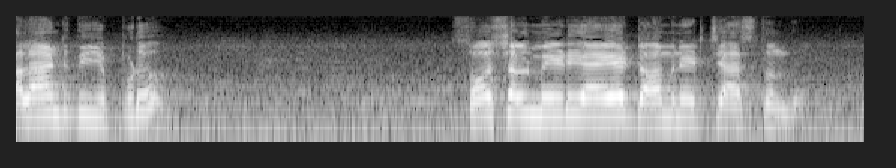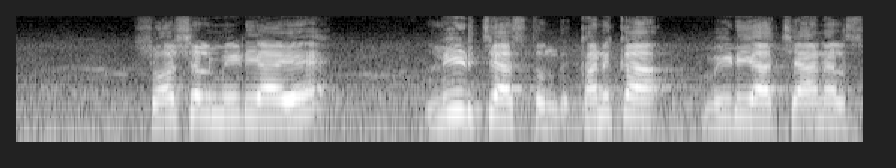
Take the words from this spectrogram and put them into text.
అలాంటిది ఇప్పుడు సోషల్ మీడియాయే డామినేట్ చేస్తుంది. సోషల్ మీడియాయే లీడ్ చేస్తుంది. కనుక మీడియా ఛానల్స్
